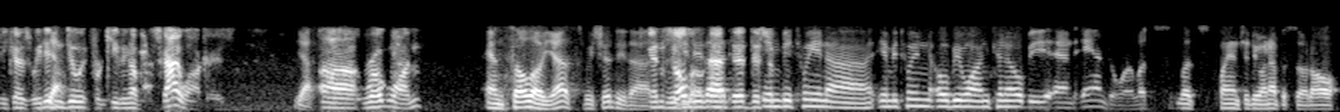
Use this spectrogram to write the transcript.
Because we didn't Yeah. do it for Keeping Up with the Skywalkers. Yes. Uh, Rogue One. And solo, yes, we should do that. And we Solo, do that, that- that- in between uh in between Obi Wan Kenobi and Andor. Let's let's plan to do an episode. I'll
